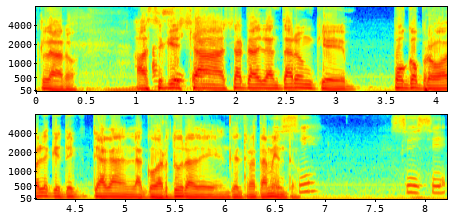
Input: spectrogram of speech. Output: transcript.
Claro. Así, que, ya, ya te adelantaron que poco probable que te, hagan la cobertura de, del tratamiento. Sí, sí, sí.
